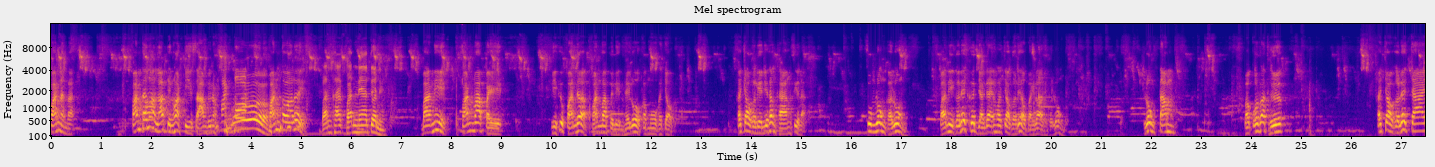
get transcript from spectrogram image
ฝันนั่นแหละฝันแต่นอนหลับจนฮอดตีสามพี่น้องฝันโอ้ต่อฝันต่อเลย ฝันคักฝันแน่ตัวนี่บ้านนี้ฝันว่าไป นี่คือฝันเด้อฝันว่าไปเรียนไฮโลกับโมเขาเจ้าเขาเจ้าก็เรียนอยู่ทั้งทางสิล่ะซุ่มลงกับลงบ้านนี้ก็เลยขึ้นอยากได้ของเขาเจ้าก็เลยเอาใบรอดไปลง ลงตำปรากฏว่าถือเขาเจ้าก็เลยจ่าย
